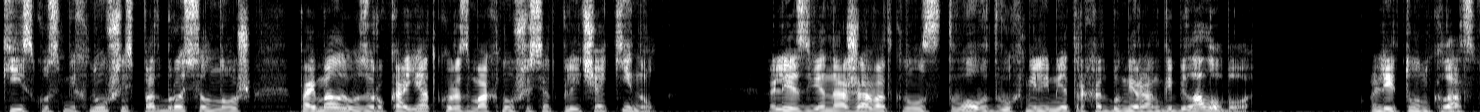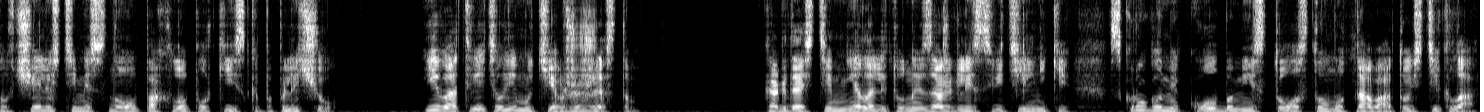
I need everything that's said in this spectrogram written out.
Киск, усмехнувшись, подбросил нож, поймал его за рукоятку размахнувшись от плеча, кинул. Лезвие ножа воткнул ствол в двух миллиметрах от бумеранга Белолобова. Летун, клацнув челюстями, снова похлопал киска по плечу. Ива ответил ему тем же жестом. Когда стемнело, летуны зажгли светильники с круглыми колбами из толстого мутноватого стекла.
